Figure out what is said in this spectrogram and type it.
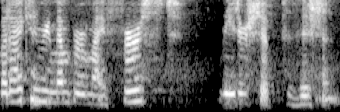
but I can remember my first leadership position.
